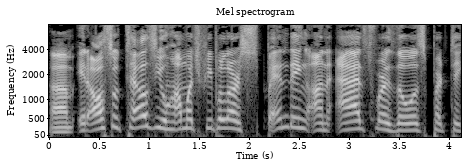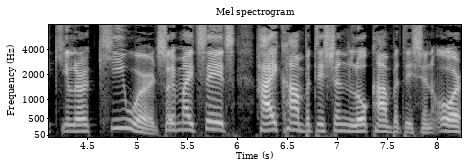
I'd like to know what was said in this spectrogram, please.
Um, it also tells you how much people are spending on ads for those particular keywords. So it might say it's high competition, low competition, or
